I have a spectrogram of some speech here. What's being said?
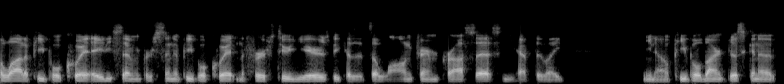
a lot of people quit, 87% of people quit in the first 2 years because it's a long-term process and you have to like you know, people aren't just going to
